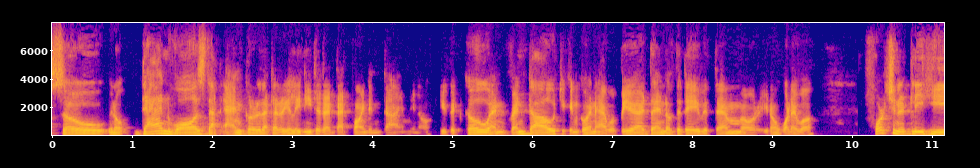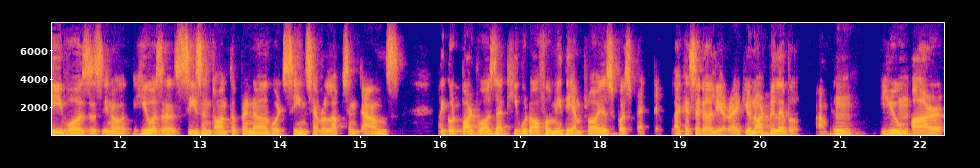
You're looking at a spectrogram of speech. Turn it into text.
so, you know, Dan was that anchor that I really needed at that point in time. You know, you could go and vent out, you can go and have a beer at the end of the day with them or, you know, whatever. Fortunately, he was, you know, he was a seasoned entrepreneur who had seen several ups and downs. The good part was that he would offer me the employer's perspective. Like I said earlier, right? You're not billable. Um, mm. You mm. are,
